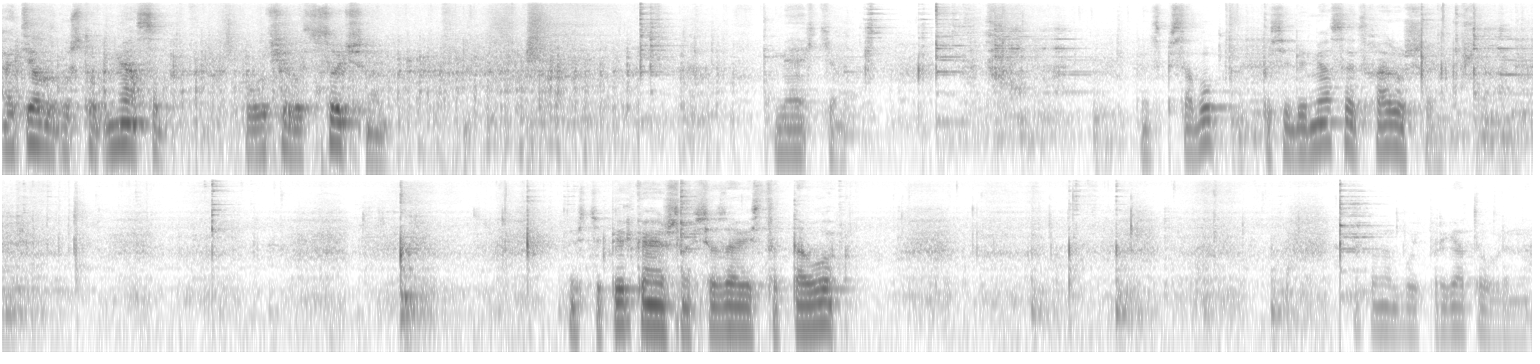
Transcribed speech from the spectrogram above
Хотелось бы, чтобы мясо получилось сочным, мягким. В принципе, само по себе мясо это хорошее. То есть теперь, конечно, все зависит от того, как оно будет приготовлено.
